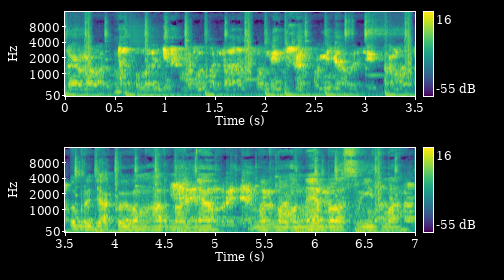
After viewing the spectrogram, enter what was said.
раніше. Можливо, зараз вони вже поміняли. Добре, дякую вам, гарного дня, мирного неба, світла.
